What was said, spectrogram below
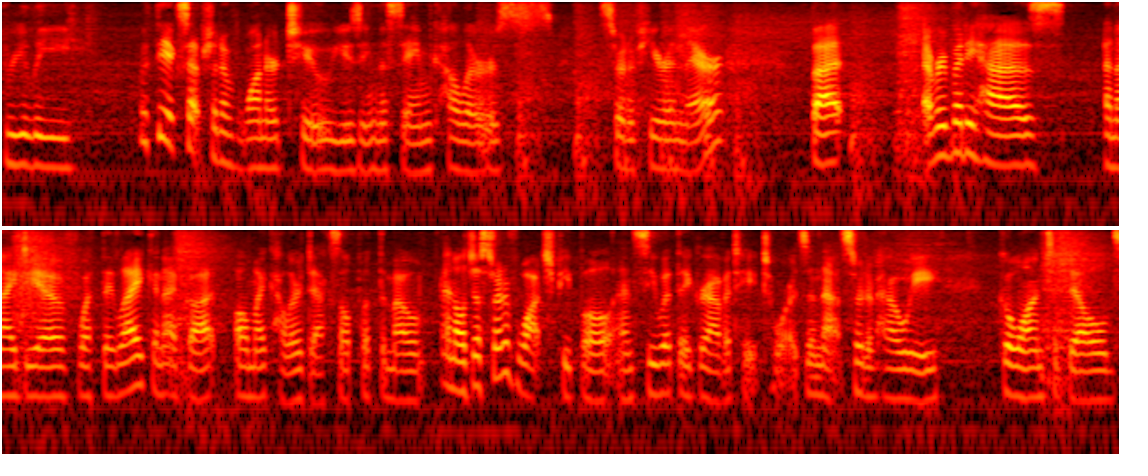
really, with the exception of one or two, using the same colors sort of here and there. But everybody has an idea of what they like, and I've got all my color decks. I'll put them out, and I'll just sort of watch people and see what they gravitate towards, and that's sort of how we go on to build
